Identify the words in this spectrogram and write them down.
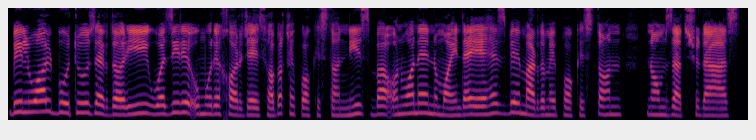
بیلوال بوتو زرداری وزیر امور خارجه سابق پاکستان نیز به عنوان نماینده حزب مردم پاکستان نامزد شده است.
